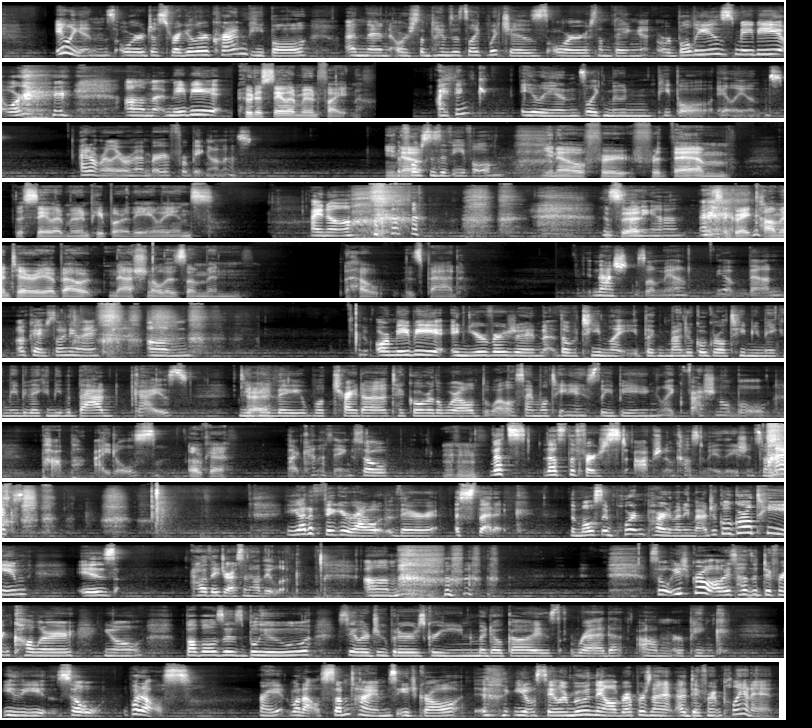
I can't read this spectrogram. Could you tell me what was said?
aliens or just regular crime people and then or sometimes it's like witches or something or bullies maybe or um maybe Who does Sailor Moon fight? I think aliens, like moon people, aliens. I don't really remember, if we're being honest. You the know, forces of evil. you know, for for them, the Sailor Moon people are the aliens. I know. It's it's a- funny, huh? It's a great commentary about nationalism and how it's bad. Nationalism, yeah. yeah, bad. Okay, so anyway, um or maybe in your version, the team like the magical girl team you make, maybe they can be the bad guys. Maybe Okay. they will try to take over the world while simultaneously being like fashionable pop idols, Okay. that kind of thing. So Mm-hmm. that's that's the first option of customization. So next, you got to figure out their aesthetic. The most important part of any magical girl team is how they dress and how they look. Um, so each girl always has a different color. You know, Bubbles is blue, Sailor Jupiter is green, Madoka is red um, or pink. Easy. So what else? Right? What else? Sometimes each girl, you know, Sailor Moon, they all represent a different planet.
